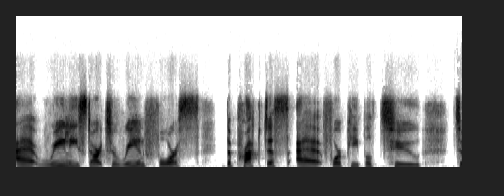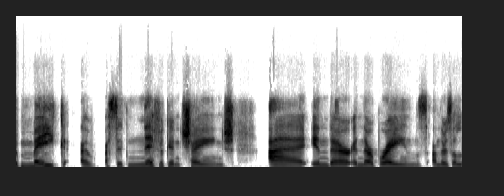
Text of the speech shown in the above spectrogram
uh, really start to reinforce the practice uh, for people to to make a, a significant change uh, in their in their brains. And there's a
